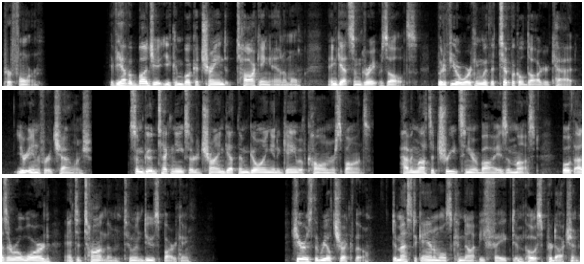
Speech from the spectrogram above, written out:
perform. If you have a budget, you can book a trained talking animal and get some great results. But if you are working with a typical dog or cat, you're in for a challenge. Some good techniques are to try and get them going in a game of call and response. Having lots of treats nearby is a must, both as a reward and to taunt them to induce barking. Here is the real trick though domestic animals cannot be faked in post production.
